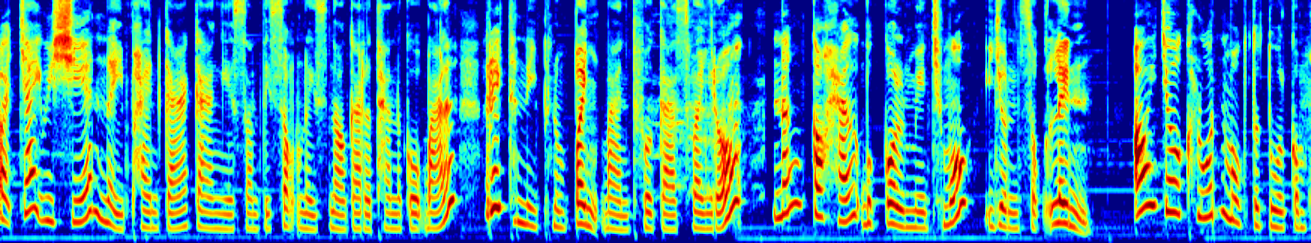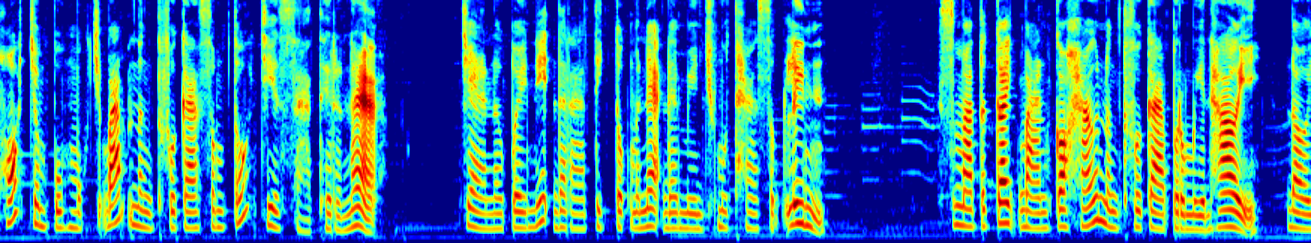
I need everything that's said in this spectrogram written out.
បច្ចេកវិទ្យានៃផែនការការងារសន្តិសុខនៃស្នងការដ្ឋាននគរបាលរាជធានីភ្នំពេញបានធ្វើការស្វែងរក និងក៏ហៅបុគ្គលមានឈ្មោះយុនសុកលិន ឲ្យចូលខ្លួនមកទទួលកំហុសចំពោះមុខច្បាប់និងធ្វើការសុំទោសជាសាធារណៈចានៅពេលនេះតារា TikTok ម្នាក់ដែលមានឈ្មោះថាសុកលីនសមាជិកបានកោះហៅនឹងធ្វើការព្រមានហើយដោយ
